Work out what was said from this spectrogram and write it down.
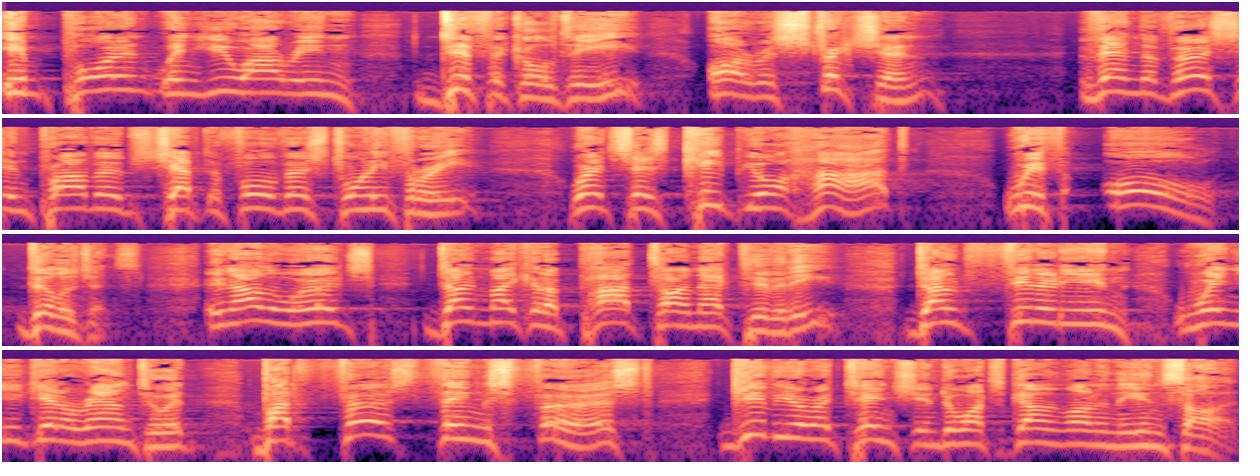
important when you are in difficulty or restriction than the verse in Proverbs chapter 4, verse 23, where it says, Keep your heart with all diligence. In other words, don't make it a part time activity. Don't fit it in when you get around to it. But first things first, give your attention to what's going on in the inside.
